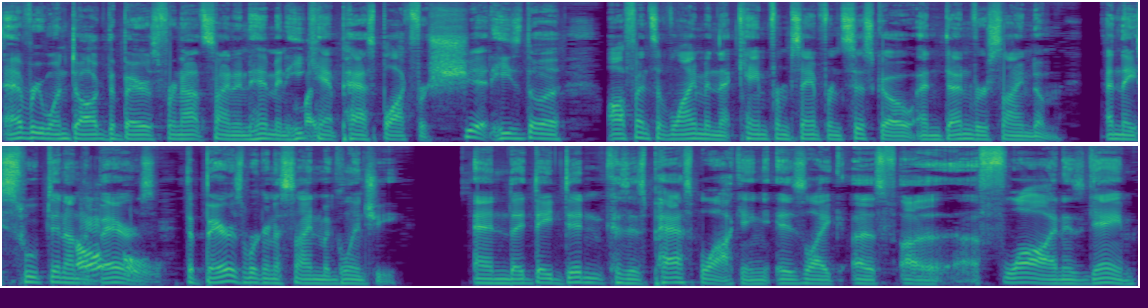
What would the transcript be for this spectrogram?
Everyone dogged the Bears for not signing him, and he can't pass block for shit. He's the offensive lineman that came from San Francisco, and Denver signed him, and they swooped in on the Oh. Bears. The Bears were going to sign McGlinchey, and they, they didn't because his pass blocking is like a, a, a flaw in his game.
